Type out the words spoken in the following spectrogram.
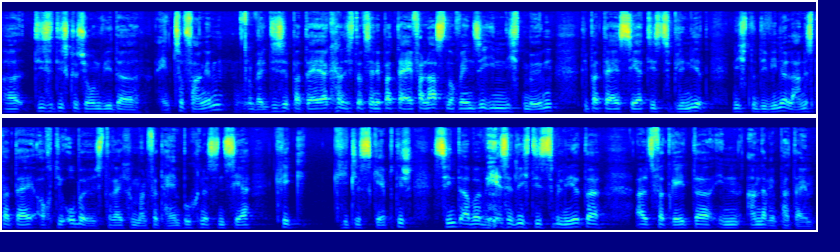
äh, diese Diskussion wieder einzufangen, weil diese Partei, er kann sich auf seine Partei verlassen, auch wenn sie ihn nicht mögen. Die Partei ist sehr diszipliniert. Nicht nur die Wiener Landespartei, auch die Oberösterreich und Manfred Heimbuchner sind sehr krieg Kickel skeptisch, sind aber wesentlich disziplinierter als Vertreter in anderen Parteien.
